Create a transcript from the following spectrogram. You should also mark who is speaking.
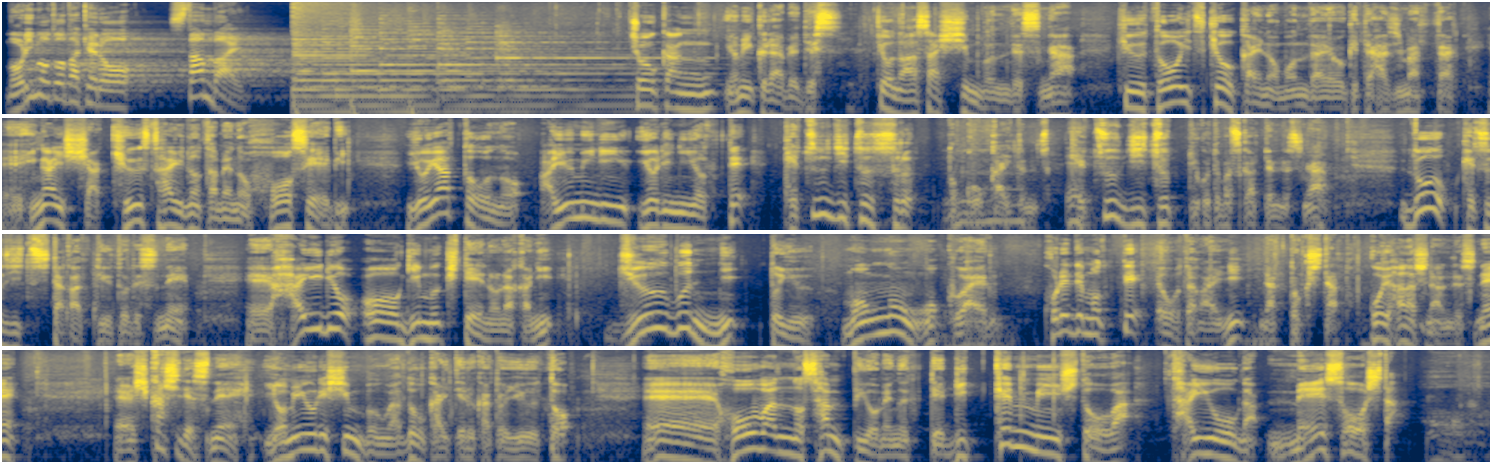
Speaker 1: 森本武郎スタンバイ。
Speaker 2: 長官読み比べです。今日の朝日新聞ですが旧統一教会の問題を受けて始まったえー被害者救済のための法整備与野党の歩みによりによって結実するとこう書いてるんです。結実っていう言葉を使ってるんですがどう結実したかっていうとですね、えー配慮義務規定の中に十分にという文言を加えるこれでもってお互いに納得したとこういう話なんですね。えーしかしですね、読売新聞はどう書いてるかというと、えー法案の賛否をめぐって立憲民主党は対応が迷走した。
